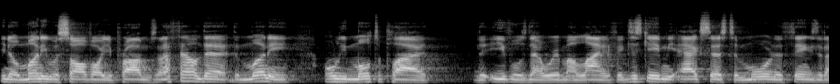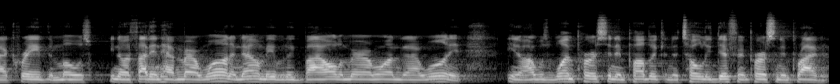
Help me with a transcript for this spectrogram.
you know, money would solve all your problems. And I found that the money only multiplied the evils that were in my life. It just gave me access to more of the things that I craved the most. You know, if I didn't have marijuana, now I'm able to buy all the marijuana that I wanted. You know, I was one person in public and a totally different person in private.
